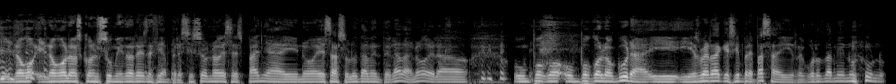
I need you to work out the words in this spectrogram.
y luego, y luego los consumidores decían, pero si eso no es España y no es absolutamente nada, ¿no? Era un poco, un poco locura, y, es verdad que siempre pasa, y recuerdo también, un,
